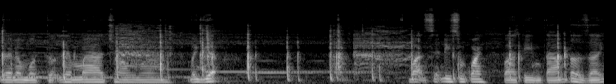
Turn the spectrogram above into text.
Đây là một tựa game ma trong uh, bệnh viện. Bạn sẽ đi xung quanh và tìm 8 tờ giấy.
